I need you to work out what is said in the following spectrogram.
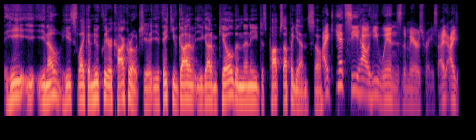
he you know he's like a nuclear cockroach. You you think you've got him you got him killed, and then he just pops up again. So I can't see how he wins the mayor's race. I, I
